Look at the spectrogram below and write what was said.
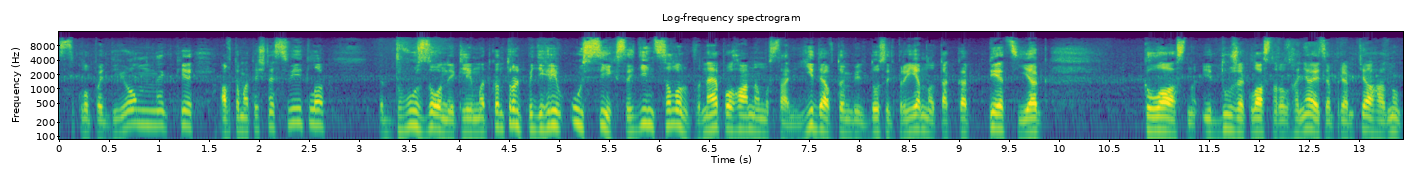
стеклоподйомники, автоматичне світло, двозонний клімат-контроль, підігрів усіх сидінь. Салон в непоганому стані. Їде автомобіль досить приємно та капець як класно і дуже класно розганяється. Прям тяга, ну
